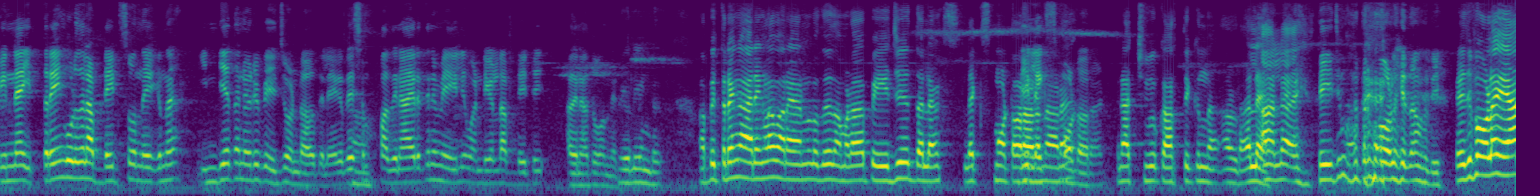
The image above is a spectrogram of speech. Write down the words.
പിന്നെ ഇത്രയും കൂടുതൽ അപ്ഡേറ്റ്സ് വന്നേക്കുന്ന ഇന്ത്യയിൽ തന്നെ ഒരു പേജും ഉണ്ടാവത്തില്ല. ഏകദേശം പതിനായിരത്തിന് മേലിൽ വണ്ടികളുടെ അപ്ഡേറ്റ് അതിനകത്ത് വന്നിട്ടുണ്ട്. അപ്പൊ ഇത്രയും കാര്യങ്ങൾ പറയാനുള്ളത്. നമ്മുടെ page the Lex Lex motor പിന്നെ അച്ചു കാർത്തിക് അല്ലേ? അല്ല പേജ് മാത്രം ഫോളോ ചെയ്താൽ മതി. പേജ് ഫോളോ ചെയ്യാ.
